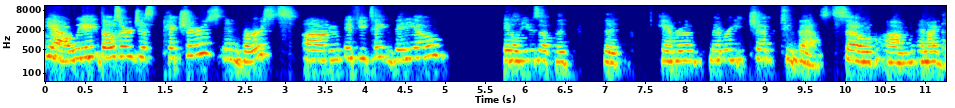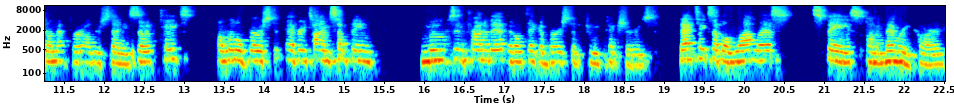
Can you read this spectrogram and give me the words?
Yeah we those are just pictures in bursts. Um if you take video it'll use up the the camera memory chip too fast. So um and i've done that for other studies. So it takes a little burst every time something moves in front of it it'll take a burst of three pictures. That takes up a lot less space on a memory card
